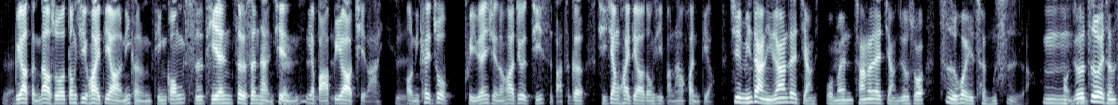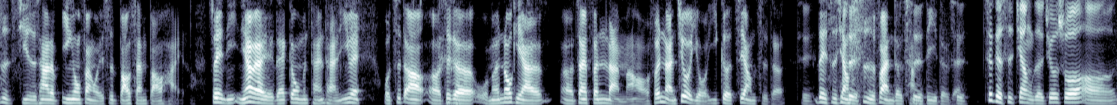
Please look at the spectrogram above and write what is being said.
对不要等到说东西坏掉，你可能停工十天，这个生产线要把它是必要起来。是哦，你可以做 prevention 的话，就即使把这个即将坏掉的东西把它换掉。其实明大，你刚刚在讲，我们常常在讲，就是说智慧城市啊，嗯哦，就是智慧城市其实它的应用范围是包山包海了。所以你你要不要也来跟我们谈谈？因为我知道，呃，这个 我们 Nokia 呃在芬兰嘛，哈，芬兰就有一个这样子的是类似像示范的场地，对不对？是这个是这样的，就是说，呃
